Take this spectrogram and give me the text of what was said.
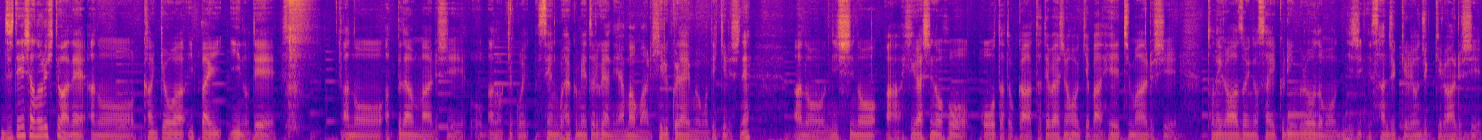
自転車乗る人はねあのー、環境はいっぱいいいのであのー、アップダウンもあるしあの結構 1500m ぐらいの山もある。ヒルクライムもできるしね。あの西のあ東の方太田とか館林の方行けば平地もあるし利根川沿いのサイクリングロードも30キロ40キロあるし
